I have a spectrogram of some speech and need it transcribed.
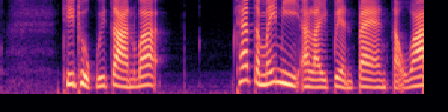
26 ที่ถูกวิจารณ์ว่า แทบจะไม่มีอะไรเปลี่ยนแปลง แต่ว่า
